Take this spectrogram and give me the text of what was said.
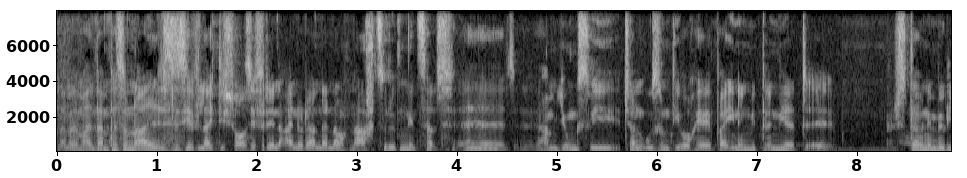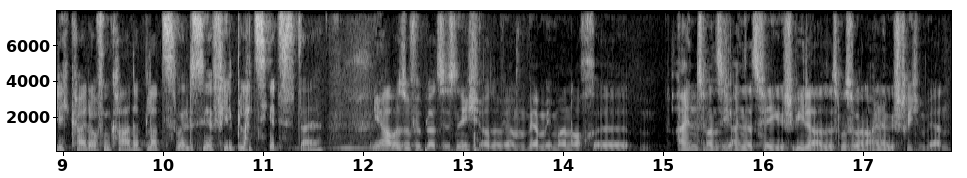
Bleiben wir mal beim Personal. Ist es hier vielleicht die Chance für den einen oder anderen auch nachzurücken? Jetzt hat, äh, haben Jungs wie Can Usum die Woche bei Ihnen mittrainiert. Äh, ist da eine Möglichkeit auf dem Kaderplatz? Weil es sehr viel Platz jetzt. Äh. Ja, aber so viel Platz ist nicht. Also wir haben, wir haben immer noch äh, 21 einsatzfähige Spieler, also es muss sogar noch einer gestrichen werden.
